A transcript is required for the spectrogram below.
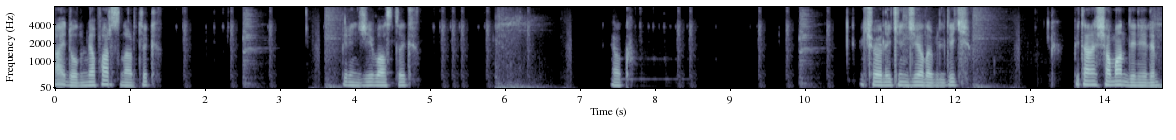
Haydi oğlum yaparsın artık. Birinciyi bastık. Yok. Şöyle ikinciyi alabildik. Bir tane şaman deneyelim.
